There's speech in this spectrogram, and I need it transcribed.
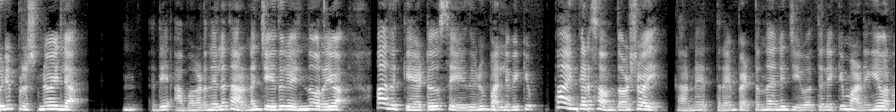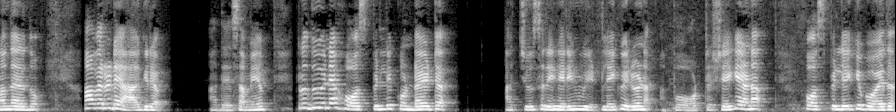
ഒരു പ്രശ്നവും അതെ അപകടനില തരണം ചെയ്തു കഴിഞ്ഞെന്ന് പറയുക അത് കേട്ടത് സേതുവിനും പല്ലവിക്കും ഭയങ്കര സന്തോഷമായി. കാരണം എത്രയും പെട്ടെന്ന് തന്നെ ജീവിതത്തിലേക്ക് മടങ്ങി വരണമെന്നായിരുന്നു അവരുടെ ആഗ്രഹം. അതേസമയം ഋതുവിനെ ഹോസ്പിറ്റലിൽ കൊണ്ടായിട്ട് അച്ചു ശ്രീഹരിയും വീട്ടിലേക്ക് വരുവാണ്. അപ്പോൾ ഓട്ടോറിക്ഷയ്ക്കാണ് ഹോസ്പിറ്റലിലേക്ക് പോയത്.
